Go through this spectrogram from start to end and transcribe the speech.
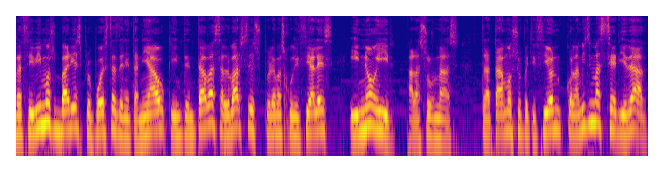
recibimos varias propuestas de Netanyahu que intentaba salvarse de sus problemas judiciales y no ir a las urnas. Tratamos su petición con la misma seriedad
